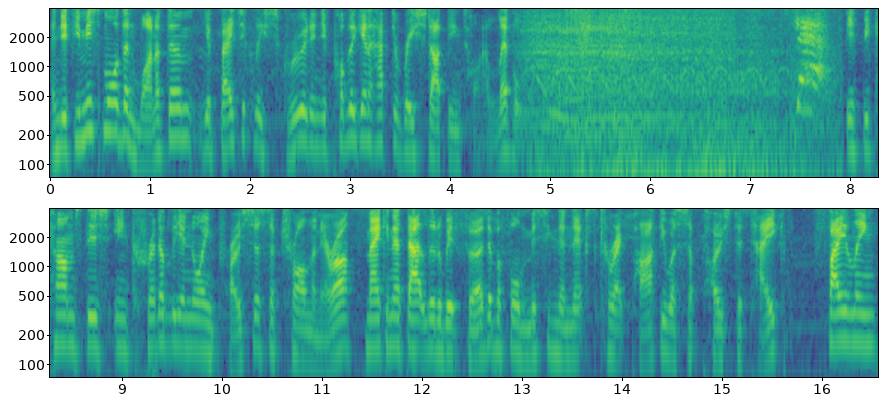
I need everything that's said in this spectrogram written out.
and if you miss more than one of them, you're basically screwed and you're probably going to have to restart the entire level. It becomes this incredibly annoying process of trial and error, making it that little bit further before missing the next correct path you were supposed to take, failing,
